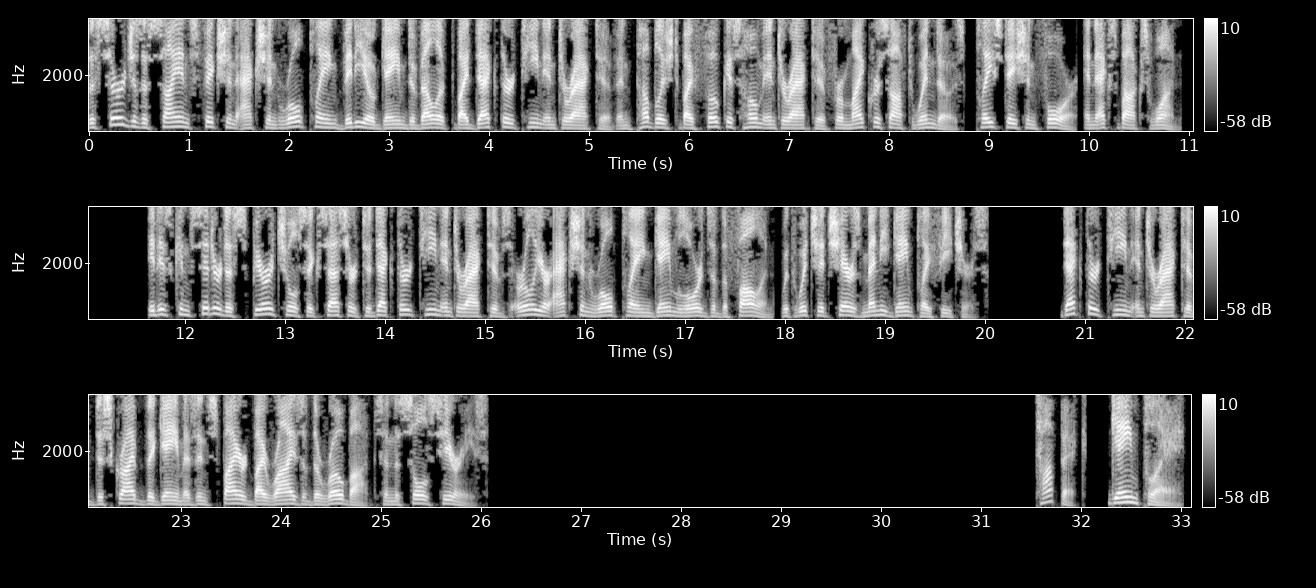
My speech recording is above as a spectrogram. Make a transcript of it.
The Surge is a science fiction action role-playing video game developed by Deck 13 Interactive and published by Focus Home Interactive for Microsoft Windows, PlayStation 4, and Xbox One. It is considered a spiritual successor to Deck 13 Interactive's earlier action role-playing game Lords of the Fallen, with which it shares many gameplay features. Deck 13 Interactive described the game as inspired by Rise of the Robots and the Souls series. Gameplay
